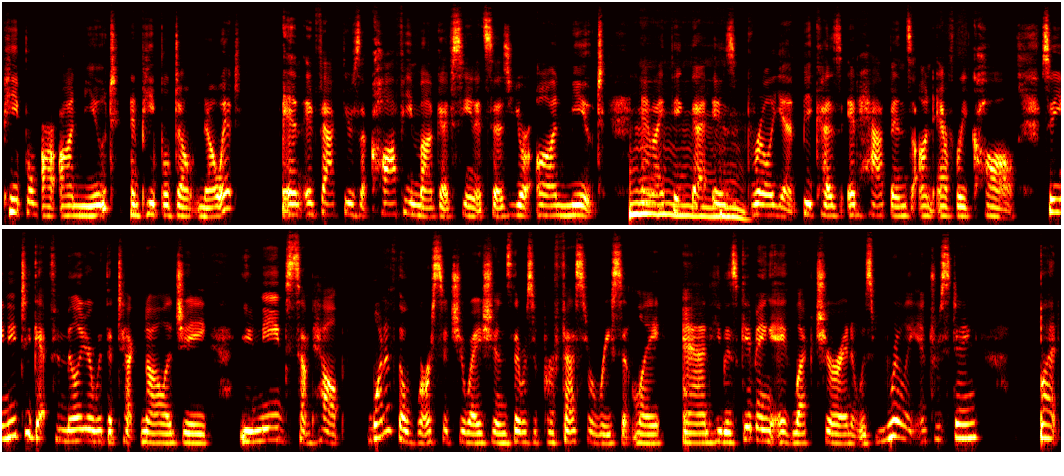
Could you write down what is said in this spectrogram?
people are on mute and people don't know it. And in fact, there's a coffee mug I've seen. It says you're on mute. Mm. And I think that is mm. brilliant because it happens on every call. So you need to get familiar with the technology. You need some help. One of the worst situations, there was a professor recently and he was giving a lecture and it was really interesting, but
